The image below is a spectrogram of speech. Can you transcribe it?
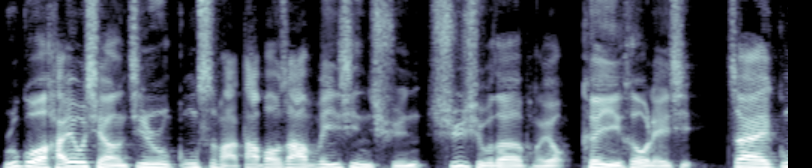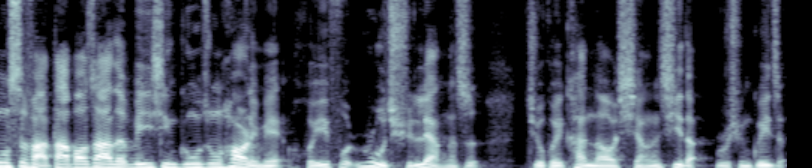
如果还有想进入公司法大爆炸微信群需求的朋友，可以和我联系，在公司法大爆炸的微信公众号里面回复“入群”两个字，就会看到详细的入群规则。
